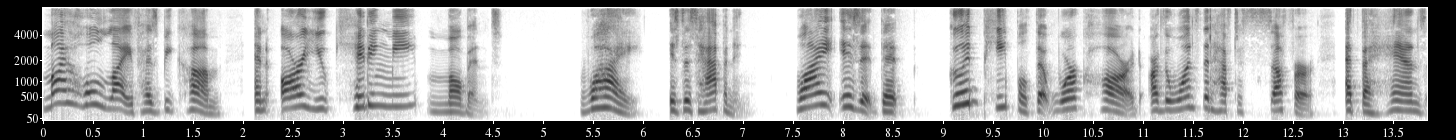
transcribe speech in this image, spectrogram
My whole life has become an are you kidding me moment. Why is this happening? Why is it that good people that work hard are the ones that have to suffer at the hands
